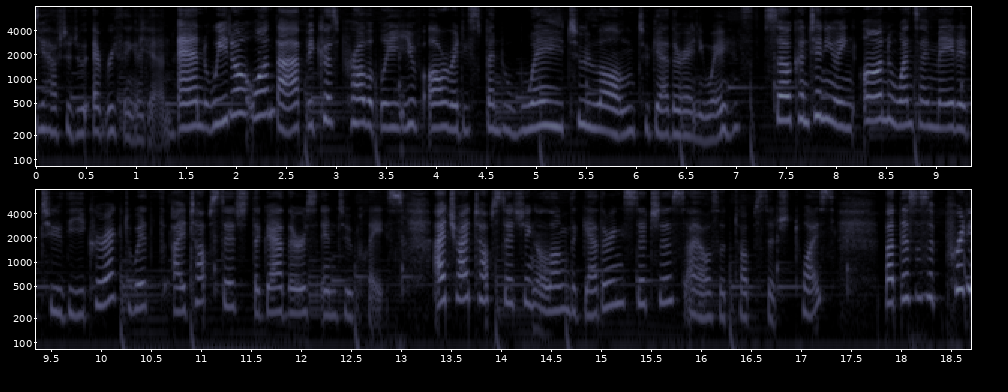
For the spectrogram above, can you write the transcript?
you have to do everything again. And we don't want that because probably you've already spent way too long together anyways. So continuing on, once I made it to the correct width, I top stitched the gathers into place. I tried top stitching along the gathering stitches, I also top stitched twice, but this is a pretty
